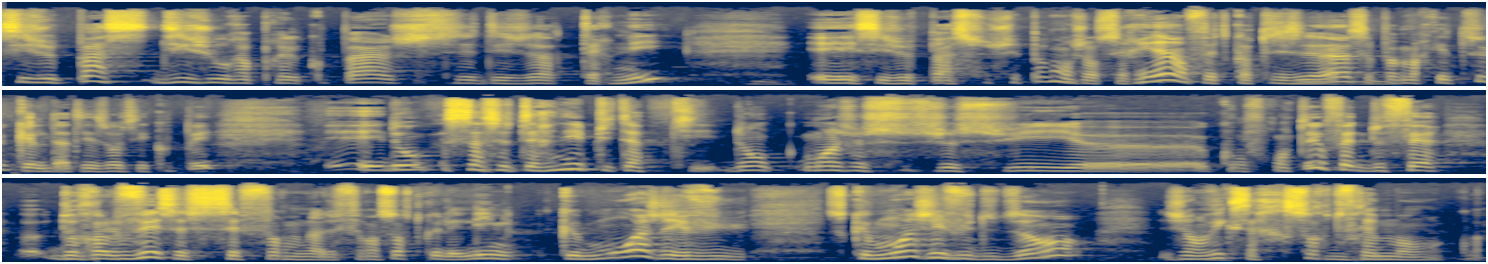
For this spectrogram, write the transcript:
Si je passe dix jours après le coupage, c'est déjà terni. Et si je passe, je sais pas, moi j'en sais rien en fait, quand ils là, c'est pas marqué dessus quelle date ils ont été coupés. Et donc ça se ternit petit à petit. Donc moi je, suis euh, confrontée au fait de faire, de relever ces, ces formes-là, de faire en sorte que les lignes que moi j'ai vues, ce que moi j'ai vu dedans, j'ai envie que ça ressorte vraiment, quoi.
